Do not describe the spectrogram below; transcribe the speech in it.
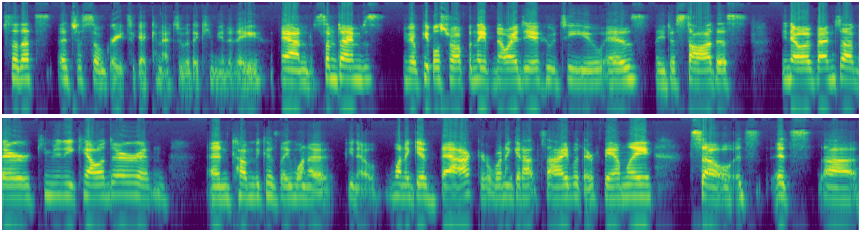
so that's it's just so great to get connected with the community. And sometimes, you know, people show up and they have no idea who TU is. They just saw this, you know, event on their community calendar and and come because they want to, you know, want to give back or want to get outside with their family. So it's it's uh,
